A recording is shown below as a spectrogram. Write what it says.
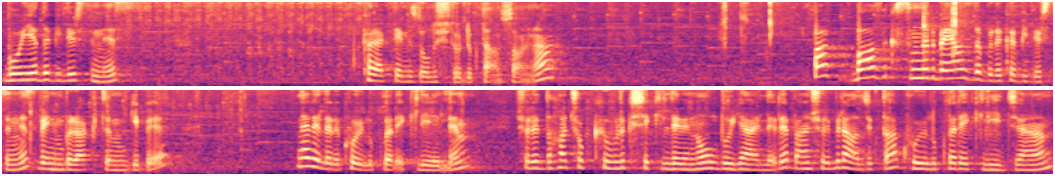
boyayabilirsiniz. Karakterinizi oluşturduktan sonra. Bazı kısımları beyaz da bırakabilirsiniz benim bıraktığım gibi. Nerelere koyuluklar ekleyelim? Şöyle daha çok kıvrık şekillerin olduğu yerlere ben şöyle birazcık daha koyuluklar ekleyeceğim.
